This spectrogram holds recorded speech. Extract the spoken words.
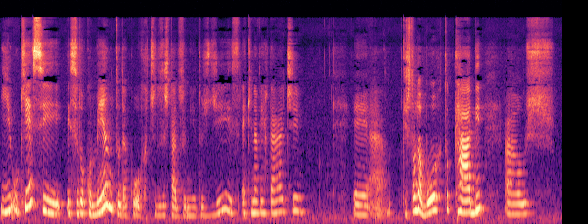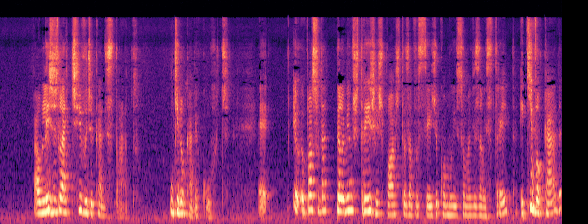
E o que esse, esse documento da Corte dos Estados Unidos diz é que, na verdade, é, a, questão do aborto cabe aos, ao legislativo de cada estado, em que não cabe à corte. É, eu, eu posso dar pelo menos três respostas a vocês de como isso é uma visão estreita, equivocada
